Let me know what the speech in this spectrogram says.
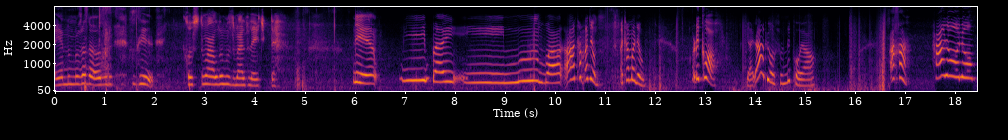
Yanımıza da öbür kostüm aldığımız Melplay çıktı. Ne? Ben Aa atamadım. Atamadım. Rico. Ya ne yapıyorsun Rico ya? Aha. Hadi oğlum.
